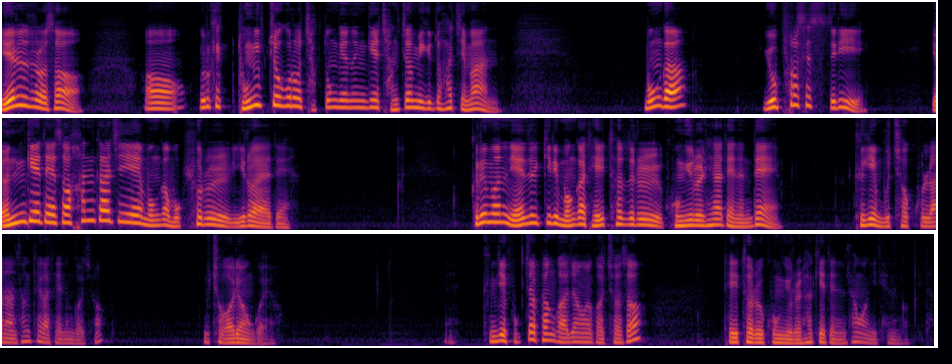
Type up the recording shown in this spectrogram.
예를 들어서 어 이렇게 독립적으로 작동되는 게 장점이기도 하지만 뭔가 요 프로세스들이 연계돼서 한 가지의 뭔가 목표를 이뤄야 돼. 그러면 얘네들끼리 뭔가 데이터들을 공유를 해야 되는데 그게 무척 곤란한 상태가 되는 거죠. 무척 어려운 거예요. 네, 굉장히 복잡한 과정을 거쳐서 데이터를 공유를 하게 되는 상황이 되는 겁니다.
